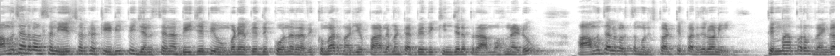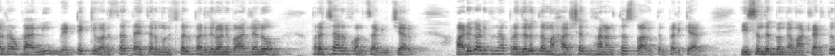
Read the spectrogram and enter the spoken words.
ఆమచాలవలస నియోజకవర్గ టీడీపీ జనసేన బీజేపీ ఉమ్మడి అభ్యర్థి కోన రవికుమార్ మరియు పార్లమెంట్ అభ్యర్థి కింజలపు రామ్మోహన్ నాయుడు ఆమచాలవలస మున్సిపాలిటీ పరిధిలోని తిమ్మాపురం వెంగళరావు కాలనీ మెట్టెక్కి వలస తదితర మున్సిపల్ పరిధిలోని వార్డులలో ప్రచారం కొనసాగించారు. అడుగడుగున ప్రజలు తమ హర్షధ్వానాలతో స్వాగతం పలికారు. ఈ సందర్భంగా మాట్లాడుతూ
